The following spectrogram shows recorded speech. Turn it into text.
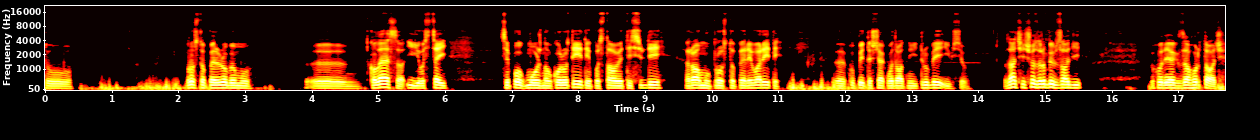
то просто переробимо е, колеса і ось цей цепок можна вкоротити, поставити сюди, раму просто переварити, е, купити ще квадратної труби і все. Значить, що зробив ззаді? Виходить як загортач.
